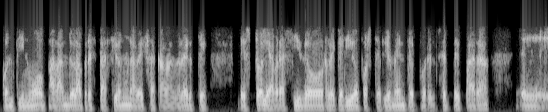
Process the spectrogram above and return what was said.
continuó pagando la prestación una vez acabado el ERTE. Esto le habrá sido requerido posteriormente por el SEPE para eh,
